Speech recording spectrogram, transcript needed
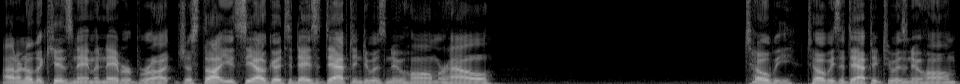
I don't know the kid's name a neighbor brought. Just thought you'd see how good today's adapting to his new home, or how... Toby. Toby's adapting to his new home.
